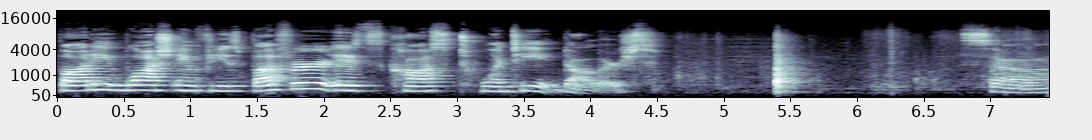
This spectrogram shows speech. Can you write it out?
Body Wash Infused Buffer is cost $20. So,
